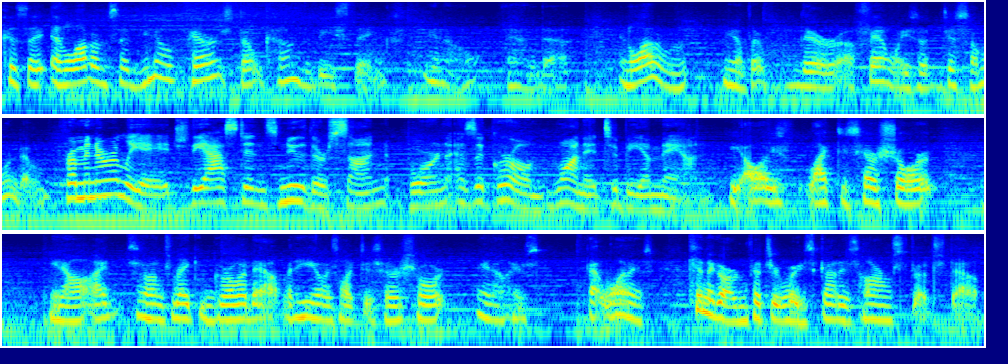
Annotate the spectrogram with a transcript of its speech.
because they and a lot of them said, you know, parents don't come to these things, you know, and uh, and a lot of them, you know, their, their uh, families had disowned them. From an early age, the Astons knew their son, born as a girl, wanted to be a man. He always liked his hair short. You know, I sometimes make him grow it out, but he always liked his hair short. You know, he's got one his kindergarten picture where he's got his arms stretched out.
